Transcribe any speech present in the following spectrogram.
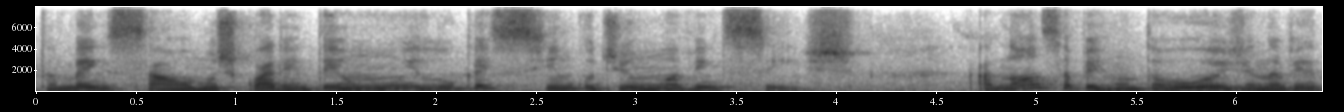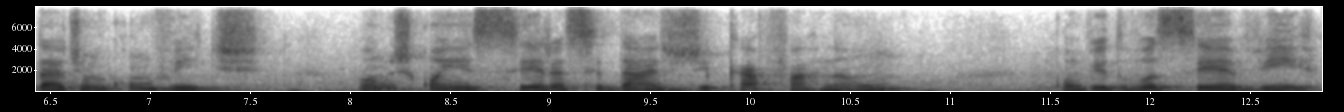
também Salmos 41 e Lucas 5, de 1 a 26. A nossa pergunta hoje é, na verdade, um convite. Vamos conhecer a cidade de Cafarnaum? Convido você a vir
